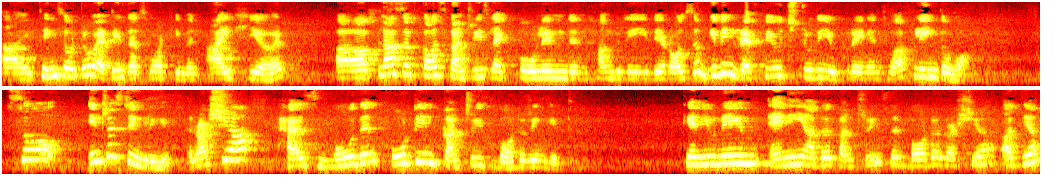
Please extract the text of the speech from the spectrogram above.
I think so too, at least that's what even I hear. Uh, plus, of course, countries like Poland and Hungary, they're also giving refuge to the Ukrainians who are fleeing the war. So, interestingly, Russia has more than 14 countries bordering it. Can you name any other countries that border Russia, Adya?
